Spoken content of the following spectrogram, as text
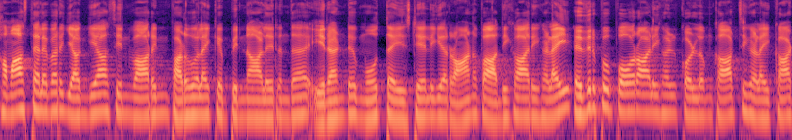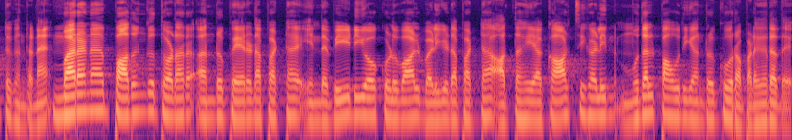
ஹமாஸ் தலைவர் யக்யா சின்வாரின் படுகொலைக்கு பின்னால் இருந்த இரண்டு மூத்த இஸ்ரேலிய ராணுவ அதிகாரிகளை எதிர்ப்பு போராளிகள் கொள்ளும் காட்சிகளை காட்டுகின்றன. மரண பதுங்கு தொடர் என்று பெயரிடப்பட்ட இந்த வீடியோ குழுவால் வெளியிடப்பட்ட அத்தகைய காட்சிகளின் முதல் பகுதி என்று கூறப்படுகிறது.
